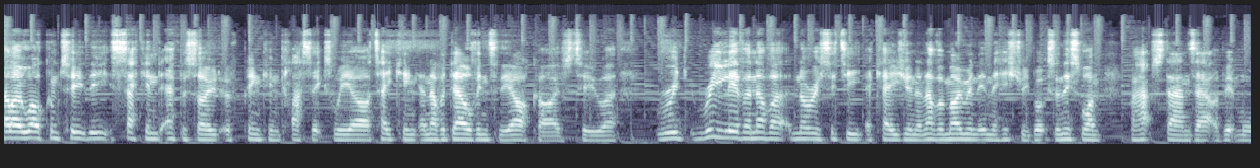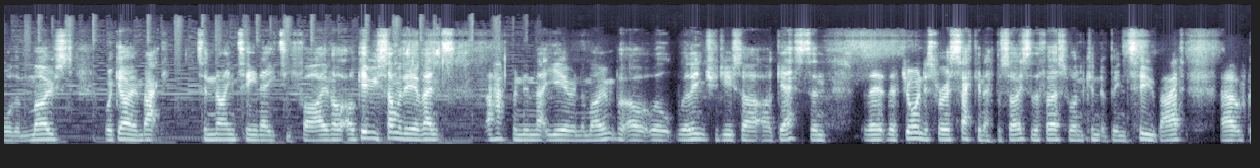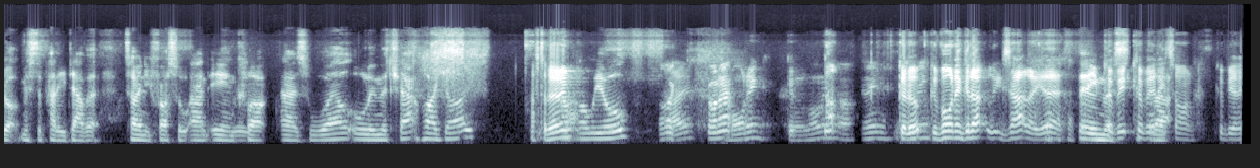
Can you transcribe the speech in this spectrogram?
Hello, welcome to the second episode of Pinkun Classics. We are taking another delve into the archives to uh, re- relive another Norwich City occasion, another moment in the history books, and this one perhaps stands out a bit more than most. We're going back to 1985. I'll, I'll give you some of the events that happened in that year in a moment, but I'll, we'll we'll introduce our, our guests, and they- they've joined us for a second episode. So the first one couldn't have been too bad. Uh, we've got Mr. Paddy Davitt, Tony Frussell, and Ian Clark as well, all in the chat. Hi guys, Afternoon. how are we all? Hi. Hi. Good morning. Good morning. Afternoon. Good, good morning. Good exactly. Yeah. Could be could be any time. Could be any.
